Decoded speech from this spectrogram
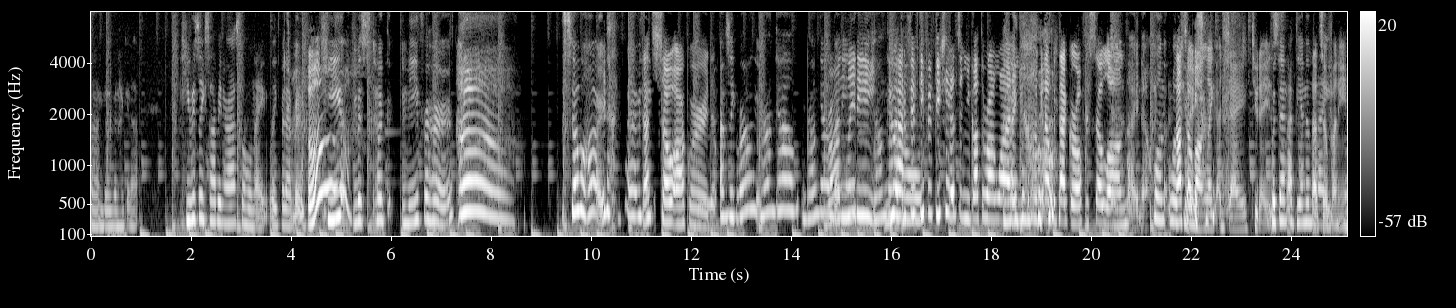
um, but they've been hooking up. He was like slapping her ass the whole night, like whatever. Oh, He mistook me for her so hard. And I was that's so awkward. I was like, wrong, wrong gal, wrong gal, Wrong buddy. lady. Wrong you had a gal. 50-50 chance and you got the wrong one. I and you've been hooking up with that girl for so long. I know. Well, well Not so days. long, like a day, two days. But then at the end of the that's so funny.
